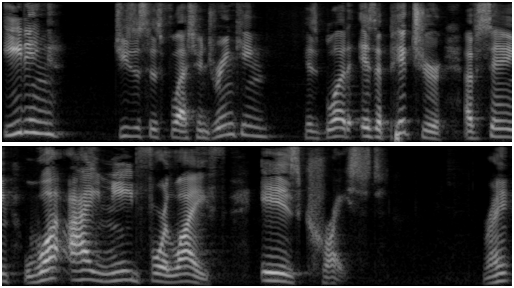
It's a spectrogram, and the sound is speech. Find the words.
eating Jesus' flesh and drinking his blood is a picture of saying, What I need for life is Christ. Right?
